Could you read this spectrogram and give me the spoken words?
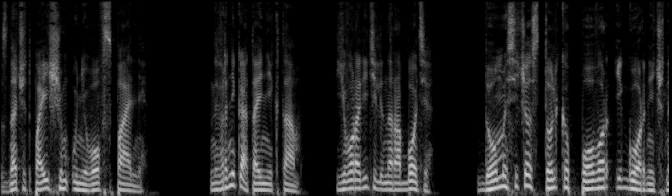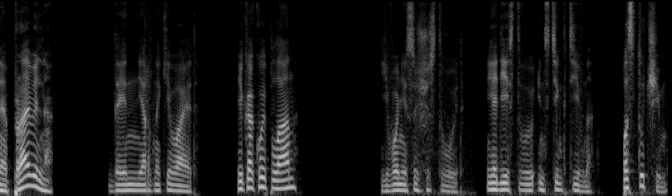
Значит, поищем у него в спальне. Наверняка тайник там. Его родители на работе. Дома сейчас только повар и горничная, правильно? Дэйн нервно кивает. И какой план? Его не существует. Я действую инстинктивно. Постучим.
